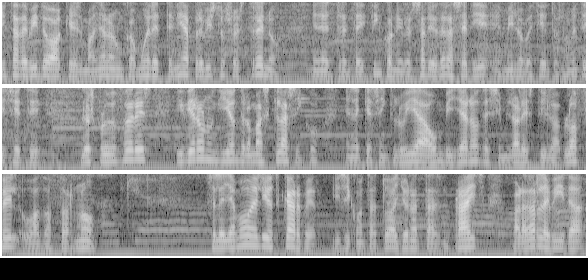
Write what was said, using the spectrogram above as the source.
Quizá debido a que El Mañana Nunca Muere tenía previsto su estreno en el 35 aniversario de la serie en 1997, los productores idearon un guion de lo más clásico, en el que se incluía a un villano de similar estilo a Blofeld o a Dr. No. Se le llamó Elliot Carver y se contrató a Jonathan Price para darle vida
